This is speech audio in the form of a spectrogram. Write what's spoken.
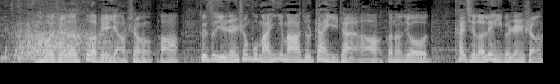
你会觉得特别养生啊。对自己人生不满意吗？就站一站啊，可能就开启了另一个人生。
